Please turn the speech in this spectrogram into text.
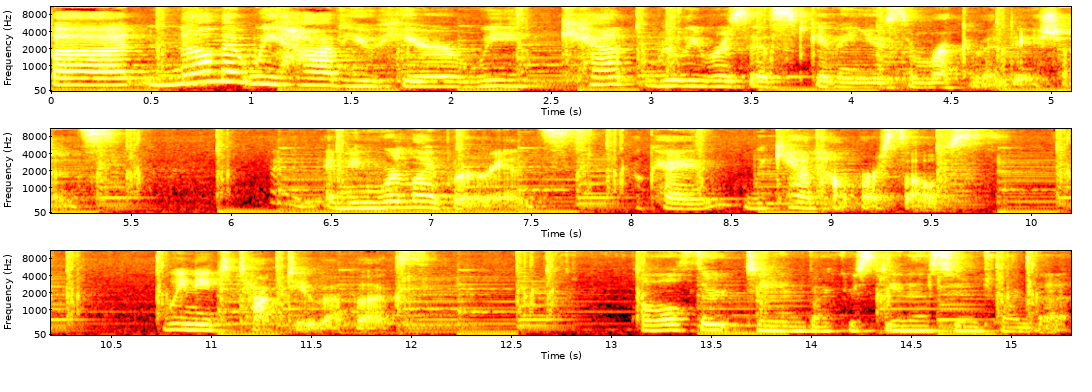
But now that we have you here, we can't really resist giving you some recommendations. I mean, we're librarians, okay? We can't help ourselves. We need to talk to you about books. All 13 by Christina Soontornvat.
